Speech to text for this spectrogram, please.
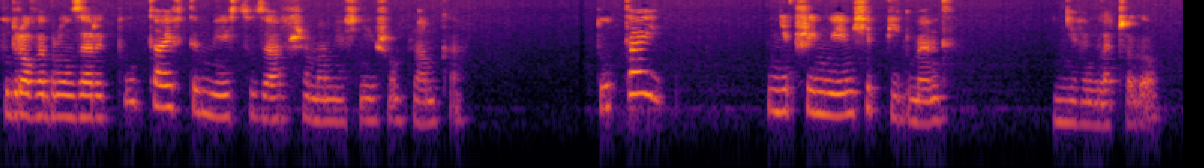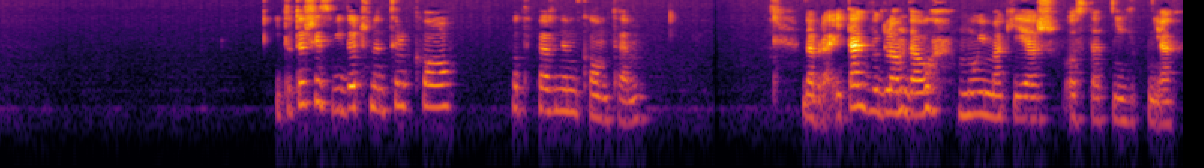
pudrowe brązery, tutaj w tym miejscu zawsze mam jaśniejszą plamkę. Tutaj nie przyjmuje mi się pigment. Nie wiem dlaczego. I to też jest widoczne tylko pod pewnym kątem. Dobra, i tak wyglądał mój makijaż w ostatnich dniach.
